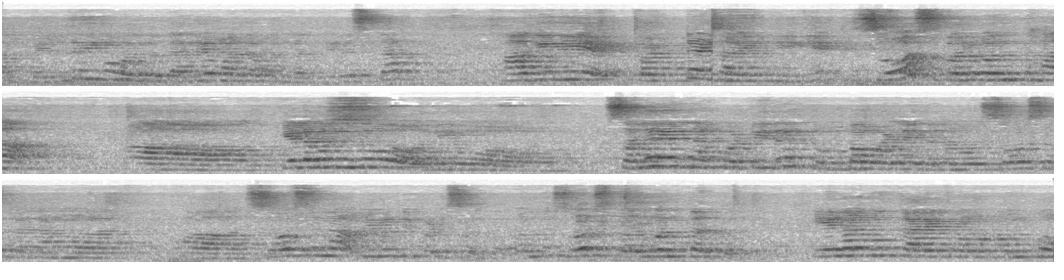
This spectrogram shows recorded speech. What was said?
ತಮ್ಮೆಲ್ಲರಿಗೂ ಒಂದು ಧನ್ಯವಾದವನ್ನ ತಿಳಿಸ್ತಾ, ಹಾಗೆಯೇ ಪಟ್ಟ ಸಾಹಿತಿಗೆ ಸೋರ್ಸ್ ಬರುವಂತಹ ಕೆಲವೊಂದು ನೀವು ಸಲಹೆಯನ್ನ ಕೊಟ್ಟಿದ್ರೆ ತುಂಬಾ ಒಳ್ಳೆಯದು ನಾವು ಸೋರ್ಸ್ ಅನ್ನ ನಮ್ಮ ಸೋರ್ಸ್ ಅನ್ನ ಅಭಿವೃದ್ಧಿಪಡಿಸುವಂತ, ಒಂದು ಸೋರ್ಸ್ ಬರುವಂತದ್ದು. ಏನಾದ್ರೂ ಕಾರ್ಯಕ್ರಮ ಹಮ್ಕೊ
